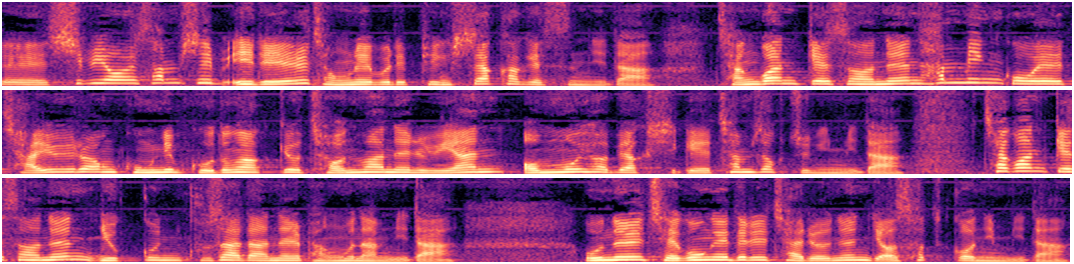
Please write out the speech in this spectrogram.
네, 12월 31일 정례 브리핑 시작하겠습니다. 장관께서는 한민고의 자유형 공립고등학교 전환을 위한 업무 협약식에 참석 중입니다. 차관께서는 육군 구사단을 방문합니다. 오늘 제공해드릴 자료는 6건입니다.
